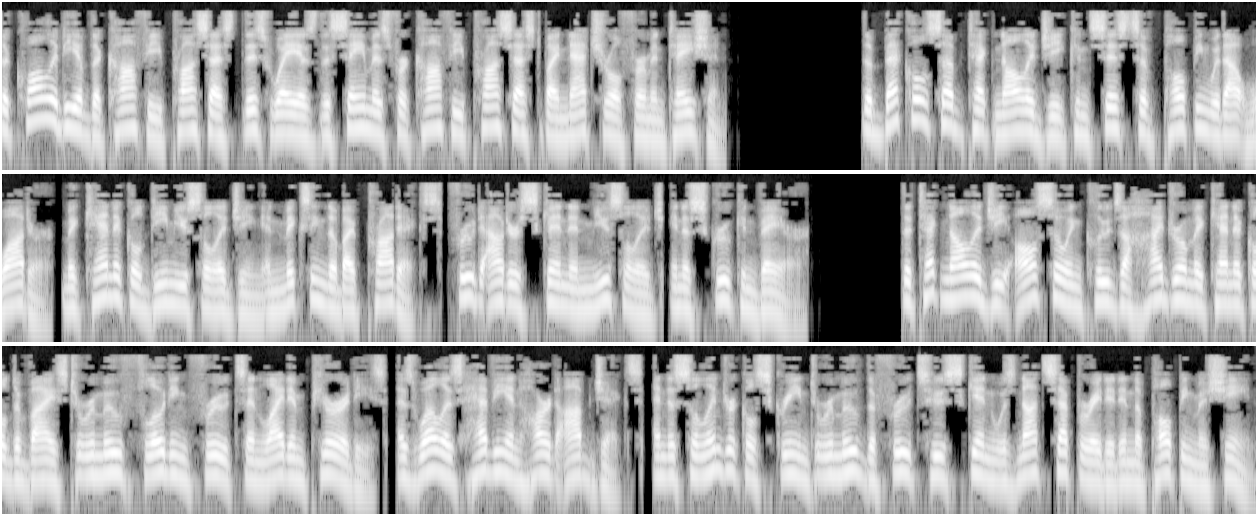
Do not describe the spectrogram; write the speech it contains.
The quality of the coffee processed this way is the same as for coffee processed by natural fermentation. The Becolsub-technology consists of pulping without water, mechanical demucilaging and mixing the byproducts fruit outer skin and mucilage in a screw conveyor. The technology also includes a hydromechanical device to remove floating fruits and light impurities, as well as heavy and hard objects, and a cylindrical screen to remove the fruits whose skin was not separated in the pulping machine.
